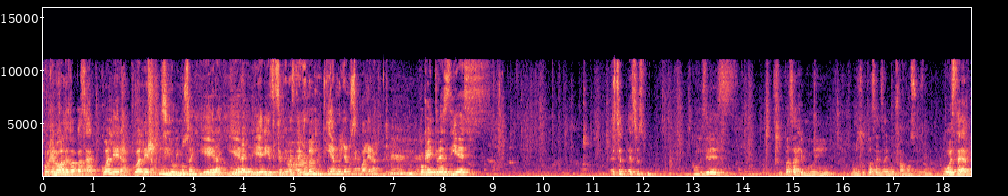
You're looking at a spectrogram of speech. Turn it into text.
Porque luego les va a pasar cuál era, cuál era. Si lo vimos ayer, ayer, ayer, y se me va a estar yendo al infierno, ya no sé cuál era. Ok, 3.10. Esto, eso es, ¿cómo les diré? Es, un pasaje muy, bueno, son pasajes ahí muy famosos, ¿no? O esta,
